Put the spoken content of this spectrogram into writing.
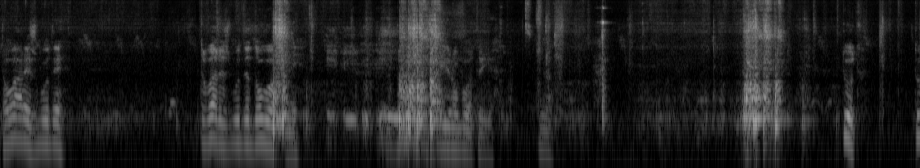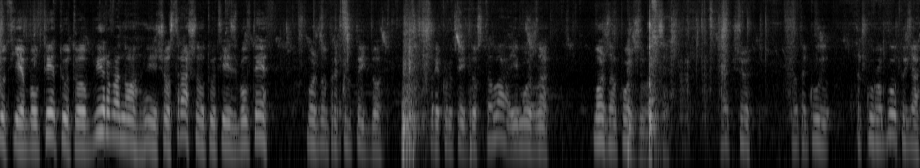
товариш буде, товариш буде. Довольний цією роботою. Тут, тут є болти, тут обірвано, нічого страшного, тут є болти. Можна прикрутити до, прикрутити до стола і можна, можна пользуватися. Так що таку, таку роботу я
